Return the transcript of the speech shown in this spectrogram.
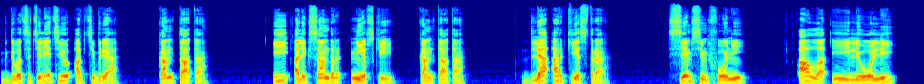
к 20-летию октября, кантата, и Александр Невский, кантата. Для оркестра. Семь симфоний, Алла и Леолий,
